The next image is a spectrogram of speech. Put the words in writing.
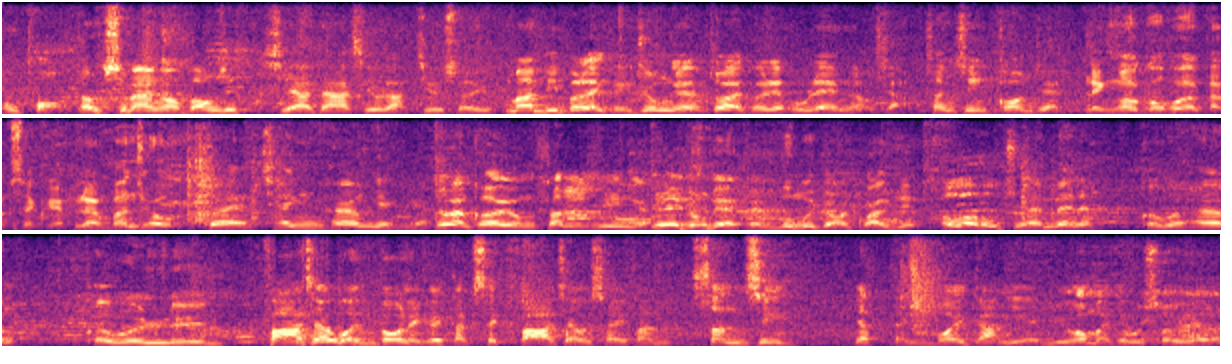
好薄。咁試埋牛磅先，試下加少辣椒水，萬變不離其中嘅都係佢哋好靚牛雜，新鮮乾淨。另外一個好有特色嘅涼粉草，佢係清香型嘅，因為佢係用新鮮嘅。呢一種其實成本會再貴啲。好嘅好處係咩咧？佢會香，佢會嫩，化州運過嚟嘅特色化州細粉，新鮮，一定唔可以隔夜，如果唔係就會碎嘅啦。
